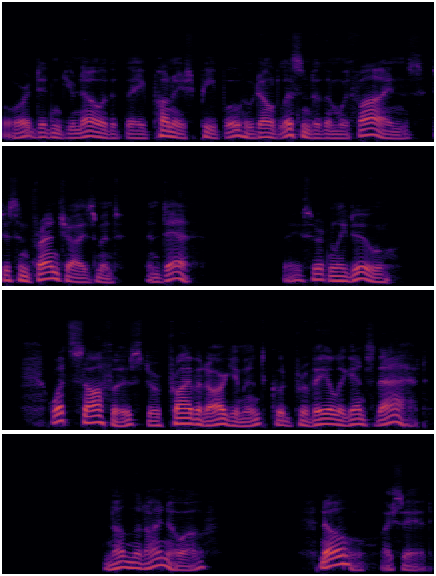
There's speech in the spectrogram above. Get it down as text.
Or didn't you know that they punish people who don't listen to them with fines, disenfranchisement, and death? They certainly do. What sophist or private argument could prevail against that? None that I know of. No, I said,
